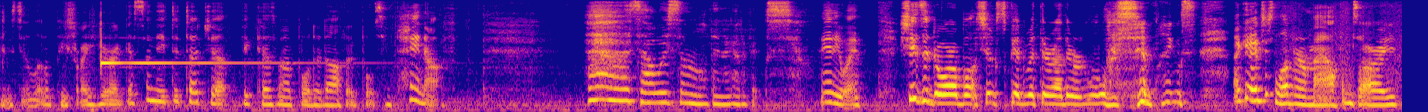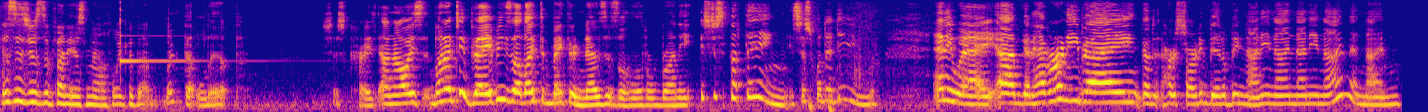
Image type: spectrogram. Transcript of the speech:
you see a little piece right here. I guess I need to touch up because when I pulled it off, I pulled some paint off. it's always some little thing I gotta fix. Anyway, she's adorable. She looks good with her other little siblings. Okay, I just love her mouth. I'm sorry. This is just the funniest mouth. Look at that. Look at that lip. It's just crazy. And always, when I do babies, I like to make their noses a little runny. It's just my thing. It's just what I do. Anyway, I'm going to have her on eBay. Gonna, her starting bid will be $99.99, and I'm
